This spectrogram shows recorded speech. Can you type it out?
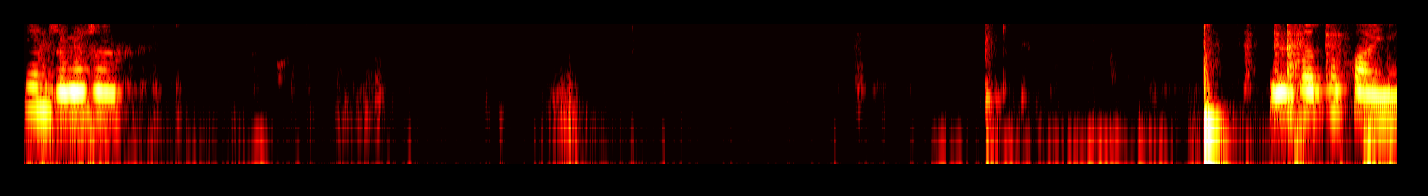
Wiem, że może. Jest bardzo fajnie.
